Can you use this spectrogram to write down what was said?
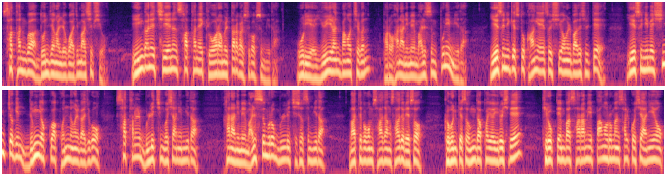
사탄과 논쟁하려고 하지 마십시오. 인간의 지혜는 사탄의 교활함을 따라갈 수가 없습니다. 우리의 유일한 방어책은 바로 하나님의 말씀뿐입니다. 예수님께서도 광야에서 시험을 받으실 때 예수님의 신적인 능력과 권능을 가지고 사탄을 물리친 것이 아닙니다. 하나님의 말씀으로 물리치셨습니다. 마태복음 4장 4절에서 그분께서 응답하여 이르시되 기록된 바 사람이 빵으로만 살 것이 아니요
